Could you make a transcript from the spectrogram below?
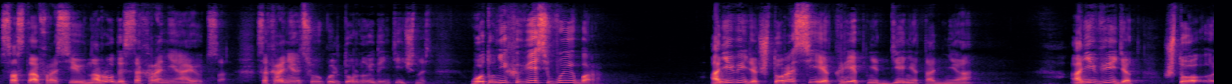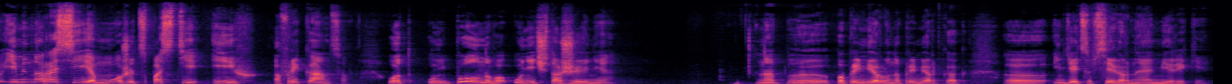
состав России народы сохраняются, сохраняют свою культурную идентичность. Вот у них весь выбор. Они видят, что Россия крепнет день ото дня. Они видят, что именно Россия может спасти их, африканцев, от полного уничтожения. Э, по примеру, например, как индейцев Северной Америки –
